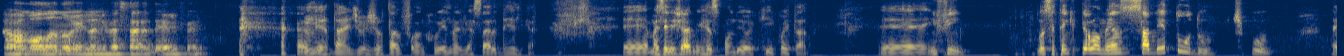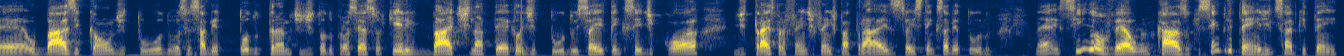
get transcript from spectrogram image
Tava molando ele no aniversário dele, foi? é verdade. Hoje eu estava falando com ele no aniversário dele, cara. É, mas ele já me respondeu aqui, coitado. É, enfim, você tem que pelo menos saber tudo. Tipo, é, o basicão de tudo, você saber todo o trâmite de todo o processo, que ele bate na tecla de tudo. Isso aí tem que ser de cor, de trás para frente, frente para trás. Isso aí você tem que saber tudo. Né? Se houver algum caso, que sempre tem, a gente sabe que tem,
